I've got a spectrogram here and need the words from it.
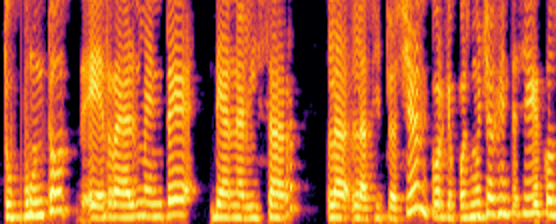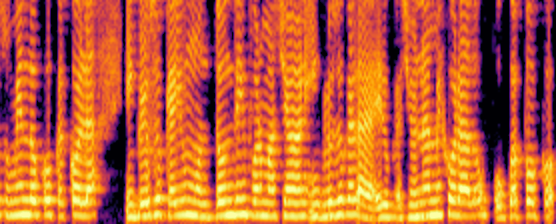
tu punto eh, realmente de analizar la, situación, porque pues mucha gente sigue consumiendo Coca-Cola, incluso que hay un montón de información, incluso que la educación ha mejorado poco a poco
